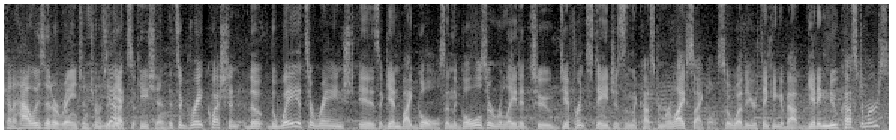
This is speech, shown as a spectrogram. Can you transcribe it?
kind of how is it arranged in terms yeah, of the execution? It's a, it's a, great question. The, the way it's arranged is again by goals, and the goals are related to different stages in the customer lifecycle. So whether you're thinking about getting new customers,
